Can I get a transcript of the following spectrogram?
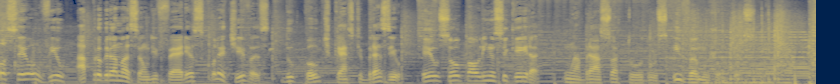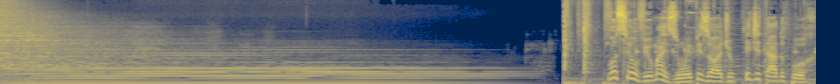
Você ouviu a programação de férias coletivas do Coachcast Brasil. Eu sou Paulinho Siqueira. Um abraço a todos e vamos juntos. Você ouviu mais um episódio editado por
